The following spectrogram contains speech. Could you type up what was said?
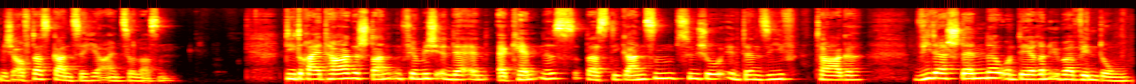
mich auf das Ganze hier einzulassen. Die drei Tage standen für mich in der Erkenntnis, dass die ganzen Psychointensivtage Widerstände und deren Überwindung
